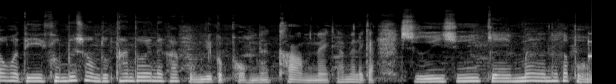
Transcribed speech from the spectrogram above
สวัสดีคุณผู้ชมทุกท่านด้วยนะครับ ผมอยู่กับผมนะครับนะครับในรายการชุยชุยเกมเมอร์นะครับผม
